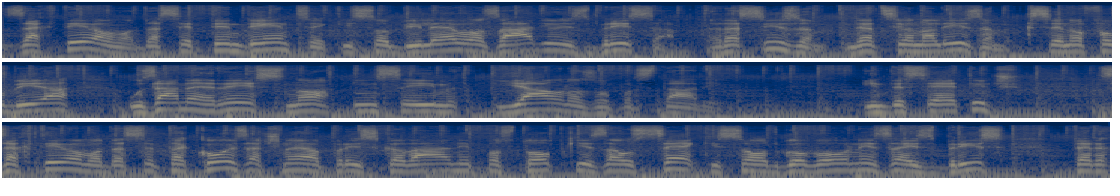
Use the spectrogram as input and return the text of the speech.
zahtevamo, da se tendence, ki so bile v ozadju izbrisa, rasizem, nacionalizem, ksenofobija, vzame resno in se jim javno zoprstavi. In desetič, zahtevamo, da se takoj začnejo preiskovalni postopki za vse, ki so odgovorni za izbris, ter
